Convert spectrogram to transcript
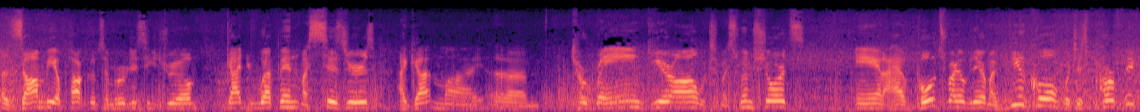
a zombie apocalypse emergency drill. got your weapon, my scissors. I got my um, terrain gear on, which is my swim shorts. And I have boats right over there, my vehicle, which is perfect.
